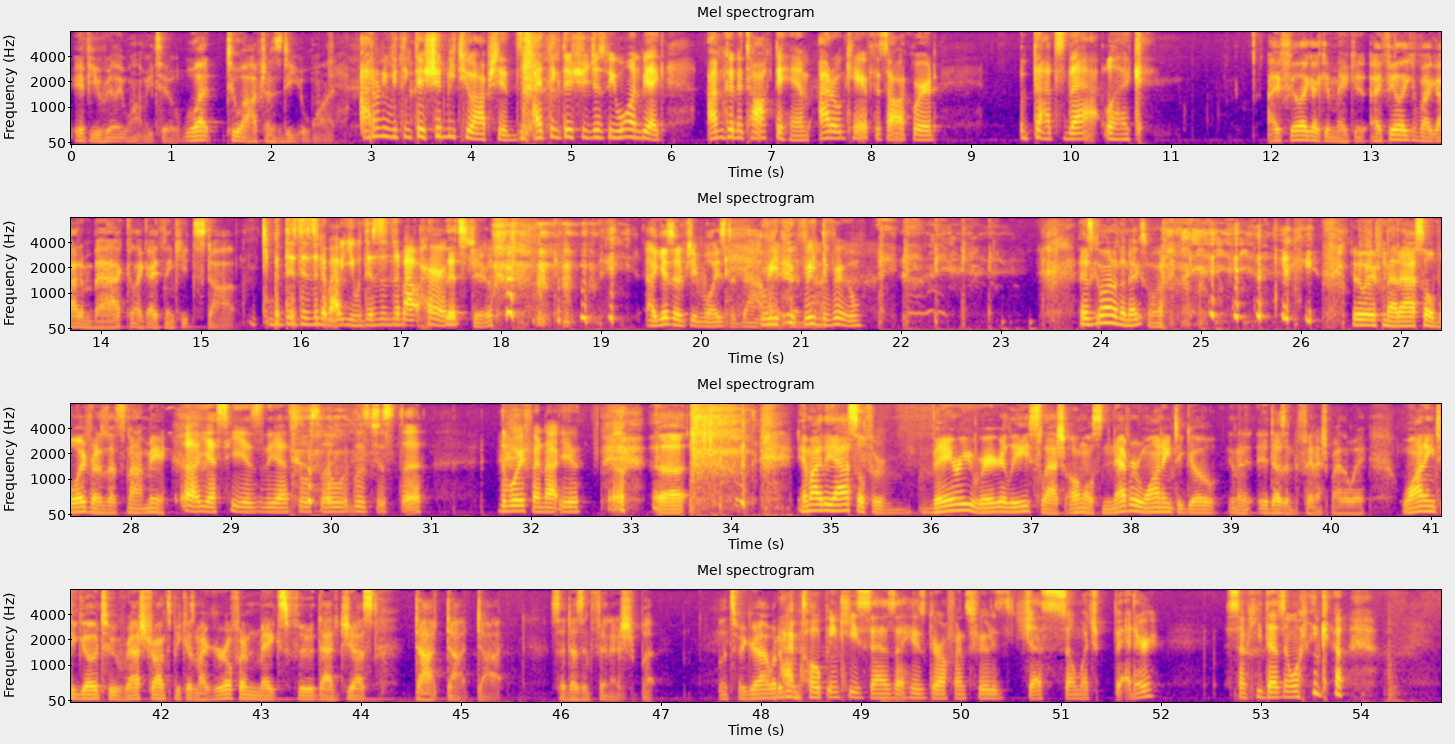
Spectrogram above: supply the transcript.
if you really want me to. What two options do you want? I don't even think there should be two options. I think there should just be one. Be like, I'm gonna talk to him. I don't care if it's awkward. That's that. Like, I feel like I can make it. I feel like if I got him back, like I think he'd stop. but this isn't about you. This is about her. That's true. I guess if she voiced it that way. read then read the room. Let's go on to the next one. Get away from that asshole boyfriend. That's not me. Uh, yes, he is the asshole. So let's just uh, the boyfriend, not you. Oh. Am I the asshole for very rarely slash almost never wanting to go? And it doesn't finish, by the way. Wanting to go to restaurants because my girlfriend makes food that just dot dot dot. So it doesn't finish, but let's figure out what it means. I'm means. hoping he says that his girlfriend's food is just so much better, so he doesn't want to go.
